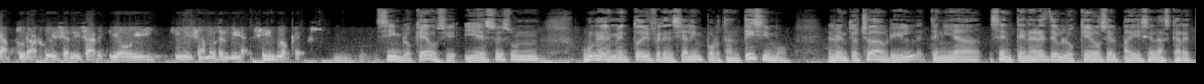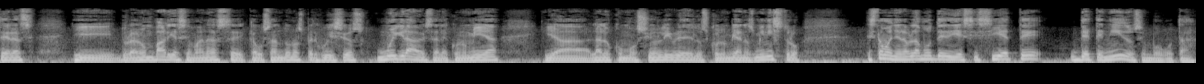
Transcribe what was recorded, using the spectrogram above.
capturar, judicializar y hoy iniciamos el día sin bloqueos. Sin bloqueos, y, eso es un, un elemento diferencial importantísimo. El 28 de abril tenía centenares de bloqueos el país en las carreteras y duraron varias semanas eh, causando unos perjuicios muy graves a la economía y a la locomoción libre de los colombianos. Ministro, esta mañana hablamos de 17 detenidos en Bogotá.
